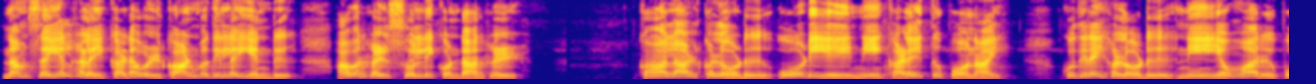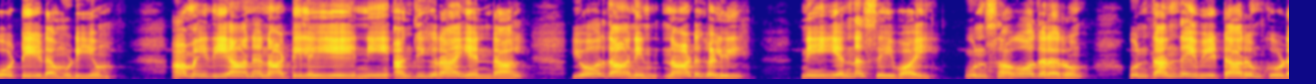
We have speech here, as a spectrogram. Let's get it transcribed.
நம் செயல்களை கடவுள் காண்பதில்லை என்று அவர்கள் சொல்லிக் கொண்டார்கள். காலாட்களோடு ஓடியே நீ களைத்து போனாய். குதிரைகளோடு நீ எவ்வாறு போட்டியிட முடியும்? அமைதியான நாட்டிலேயே நீ அஞ்சுகிறாய் என்றால் யோர்தானின் நாடுகளில் நீ என்ன செய்வாய்? உன் சகோதரரும் உன் தந்தை வீட்டாரும் கூட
